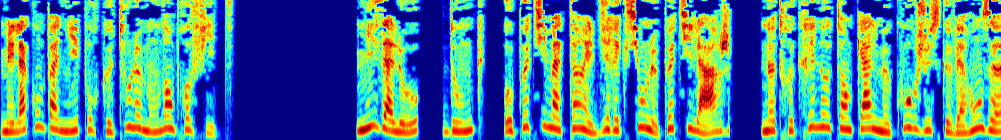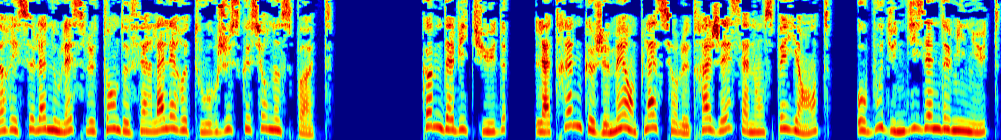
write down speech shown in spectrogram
mais l'accompagner pour que tout le monde en profite. Mise à l'eau, donc, au petit matin et direction le petit large, notre créneau temps calme court jusque vers 11 heures et cela nous laisse le temps de faire l'aller-retour jusque sur nos spots. Comme d'habitude, la traîne que je mets en place sur le trajet s'annonce payante, au bout d'une dizaine de minutes,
